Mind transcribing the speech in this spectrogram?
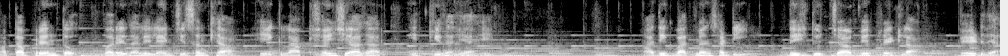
आतापर्यंत बरे झालेल्यांची संख्या एक लाख शहाऐंशी हजार इतकी झाली आहे. अधिक बातम्यांसाठी देशदूतच्या वेबसाईटला भेट द्या.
